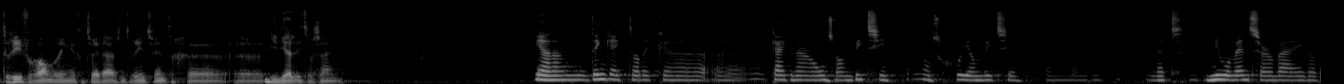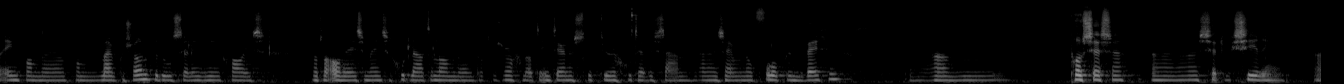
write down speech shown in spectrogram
drie veranderingen van 2023 idealiter zijn? Ja, dan denk ik dat ik kijk naar onze ambitie, onze groeiambitie met nieuwe mensen erbij. Dat een van, van mijn persoonlijke doelstellingen in ieder geval is dat we al deze mensen goed laten landen. Dat we zorgen dat de interne structuur goed hebben staan. Daarin zijn we nog volop in beweging. Um, processen, uh, certificeringen, uh,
